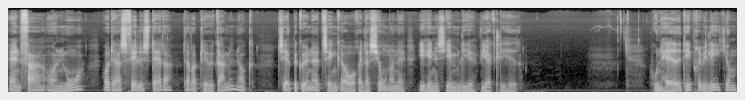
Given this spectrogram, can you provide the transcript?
af en far og en mor og deres fælles datter, der var blevet gammel nok til at begynde at tænke over relationerne i hendes hjemlige virkelighed. Hun havde det privilegium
